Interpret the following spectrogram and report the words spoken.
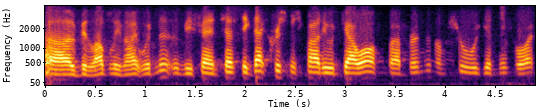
Uh, it'd be lovely, mate, wouldn't it? It'd be fantastic. That Christmas party would go off, uh, Brendan. I'm sure we'd get an invite.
